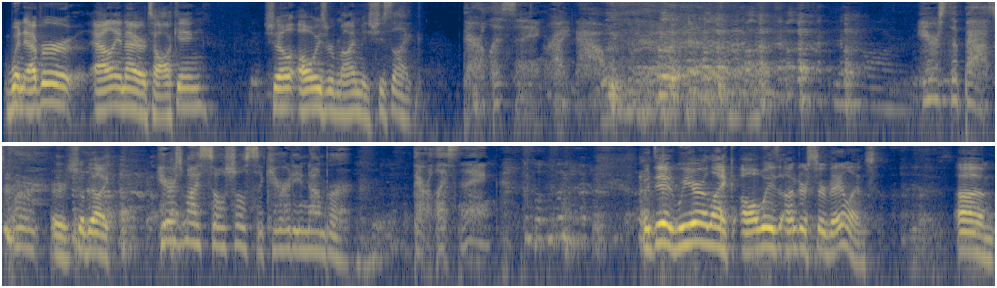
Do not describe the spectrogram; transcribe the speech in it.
whenever Allie and I are talking, she'll always remind me, she's like, they're listening right now. Here's the password. Or she'll be like, here's my social security number. They're listening. But dude, we are like always under surveillance. Um,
